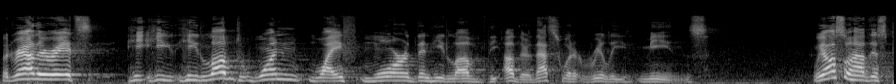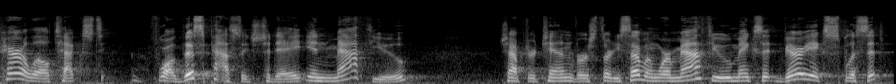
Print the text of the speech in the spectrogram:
but rather it's he, he, he loved one wife more than he loved the other. That's what it really means. We also have this parallel text for this passage today in Matthew chapter 10, verse 37, where Matthew makes it very explicit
